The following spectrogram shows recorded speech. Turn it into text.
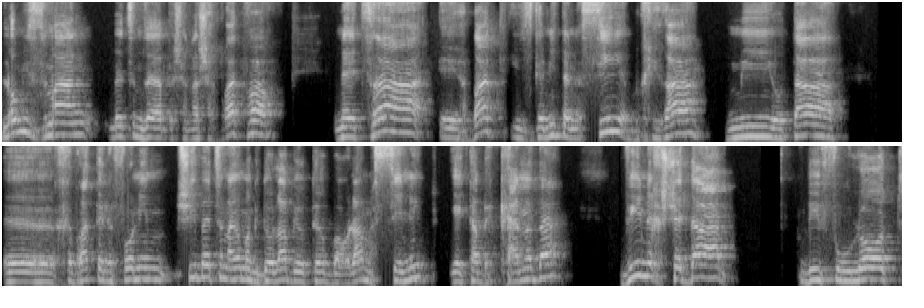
לא מזמן, בעצם זה היה בשנה שעברה כבר, נעצרה אה, הבת היא סגנית הנשיא הבכירה מאותה אה, חברת טלפונים שהיא בעצם היום הגדולה ביותר בעולם, הסינית, היא הייתה בקנדה והיא נחשדה בפעולות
